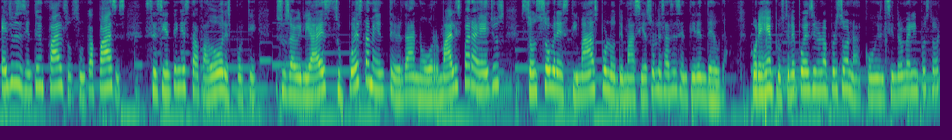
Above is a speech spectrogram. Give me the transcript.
ellos se sienten falsos, son capaces, se sienten estafadores porque sus habilidades supuestamente, ¿verdad?, normales para ellos son sobreestimadas por los demás y eso les hace sentir en deuda. Por ejemplo, usted le puede decir a una persona con el síndrome del impostor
